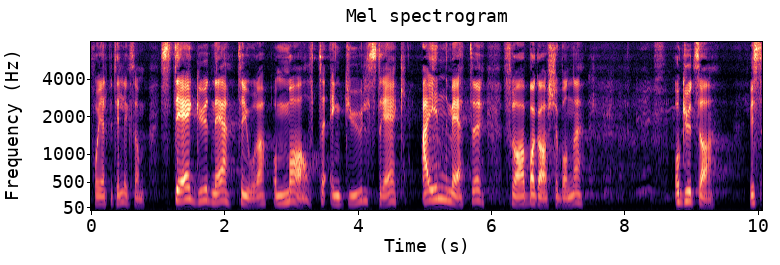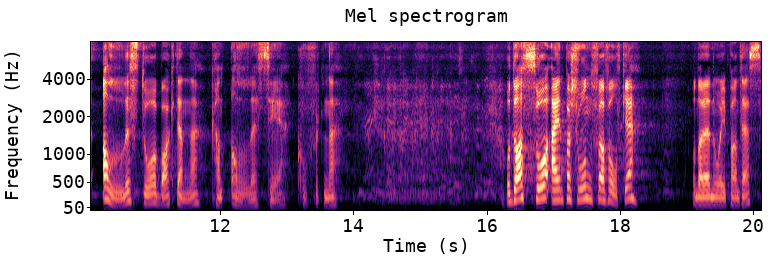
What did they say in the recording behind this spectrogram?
for å hjelpe til, liksom, steg Gud ned til jorda og malte en gul strek én meter fra bagasjebåndet. Og Gud sa, 'Hvis alle står bak denne, kan alle se koffertene.' Og Da så en person fra folket og da er det noe i parentes,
